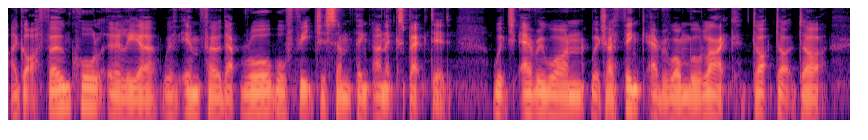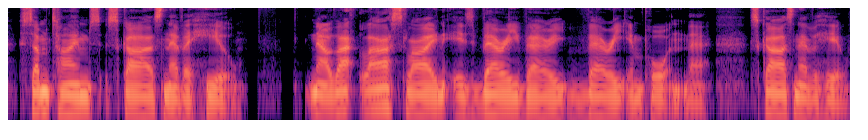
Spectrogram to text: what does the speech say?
I got a phone call earlier with info that Raw will feature something unexpected, which everyone, which I think everyone will like. Dot dot dot. Sometimes scars never heal. Now that last line is very, very, very important. There, scars never heal.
